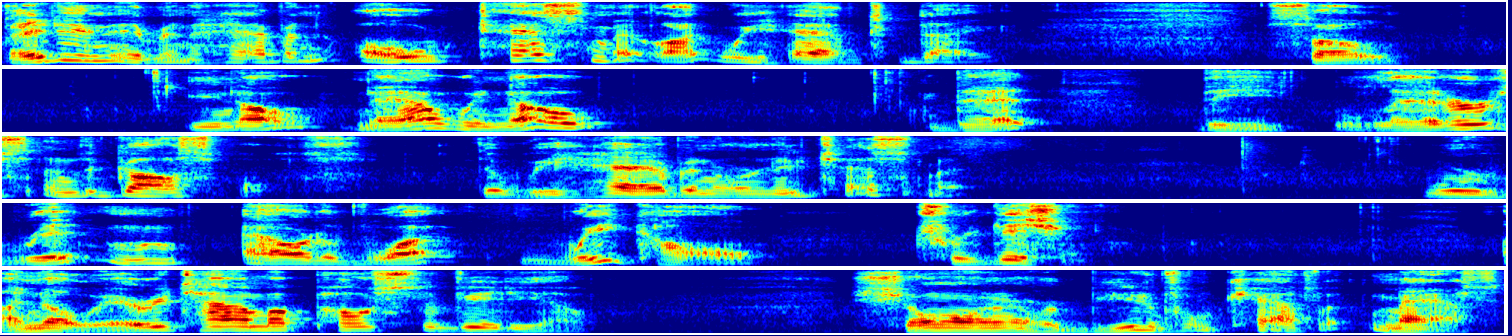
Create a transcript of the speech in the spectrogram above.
They didn't even have an Old Testament like we have today. So, you know, now we know that the letters and the Gospels that we have in our New Testament were written out of what we call tradition. I know every time I post a video showing our beautiful Catholic Mass,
